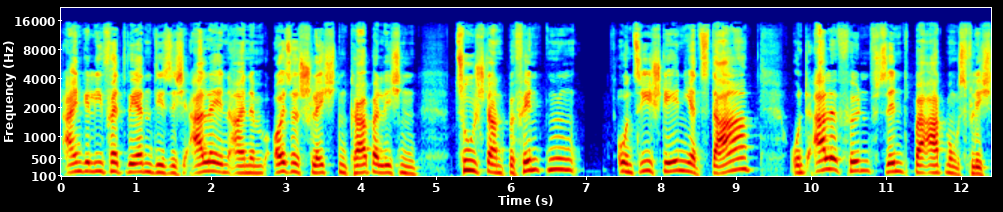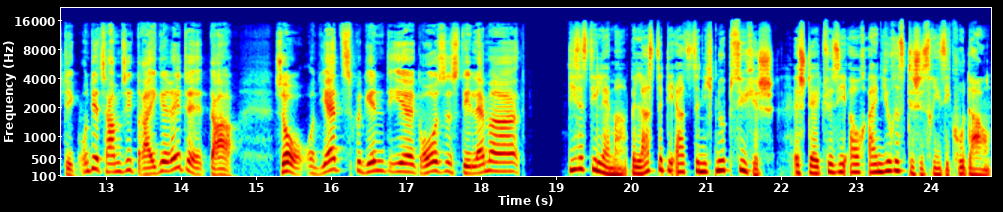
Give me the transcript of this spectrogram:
eingeliefert werden, die sich alle in einem äußerst schlechten körperlichen Zustand befinden. Und sie stehen jetzt da und alle fünf sind beatmungspflichtig. Und jetzt haben sie drei Geräte da. So, und jetzt beginnt ihr großes Dilemma. Dieses Dilemma belastet die Ärzte nicht nur psychisch, es stellt für sie auch ein juristisches Risiko dar.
